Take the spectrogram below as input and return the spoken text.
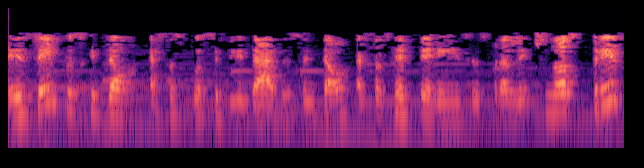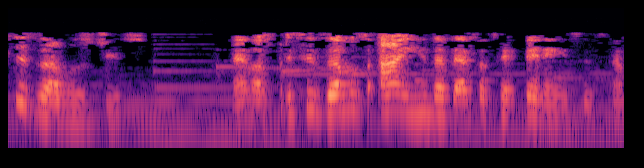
exemplos que dão essas possibilidades, então essas referências para a gente. Nós precisamos disso. Né? Nós precisamos ainda dessas referências. Né?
